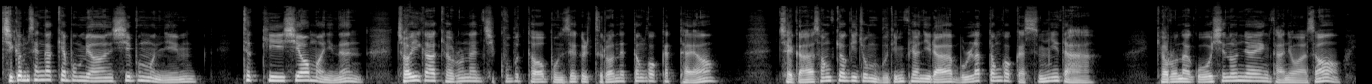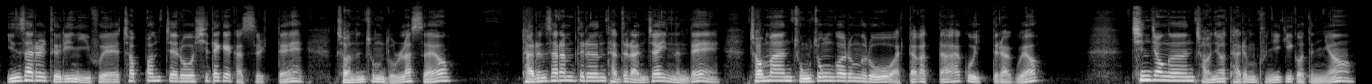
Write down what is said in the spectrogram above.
지금 생각해보면 시부모님, 특히 시어머니는 저희가 결혼한 직후부터 본색을 드러냈던 것 같아요. 제가 성격이 좀 무딘 편이라 몰랐던 것 같습니다. 결혼하고 신혼여행 다녀와서 인사를 드린 이후에 첫 번째로 시댁에 갔을 때 저는 좀 놀랐어요. 다른 사람들은 다들 앉아 있는데 저만 종종 걸음으로 왔다 갔다 하고 있더라고요. 친정은 전혀 다른 분위기거든요.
